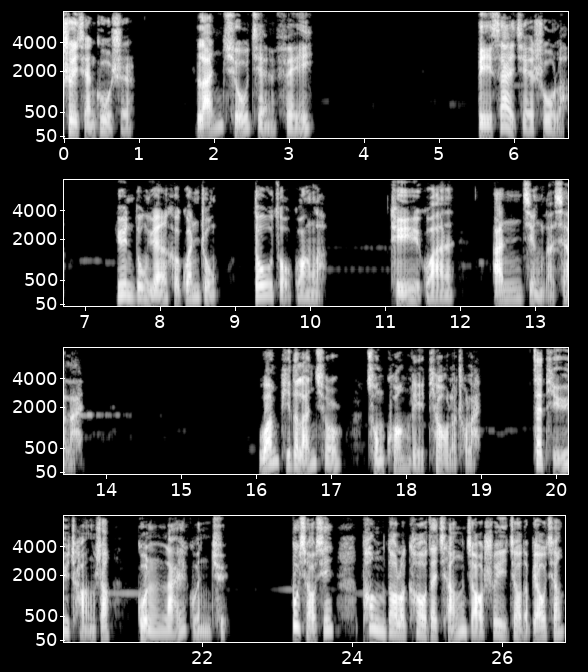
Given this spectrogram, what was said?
睡前故事：篮球减肥。比赛结束了，运动员和观众都走光了，体育馆安静了下来。顽皮的篮球从筐里跳了出来，在体育场上滚来滚去，不小心碰到了靠在墙角睡觉的标枪。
